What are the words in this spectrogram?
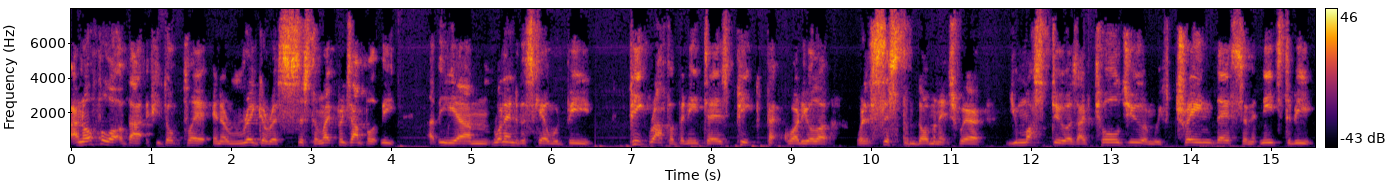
an awful lot of that if you don't play it in a rigorous system. Like, for example, at the at the um, one end of the scale would be peak Rafa Benitez, peak Pep Guardiola, where the system dominates, where you must do as I've told you, and we've trained this, and it needs to be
